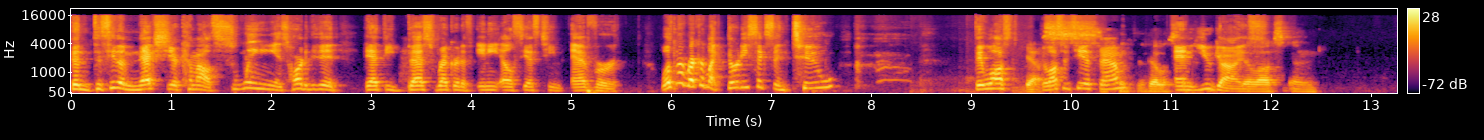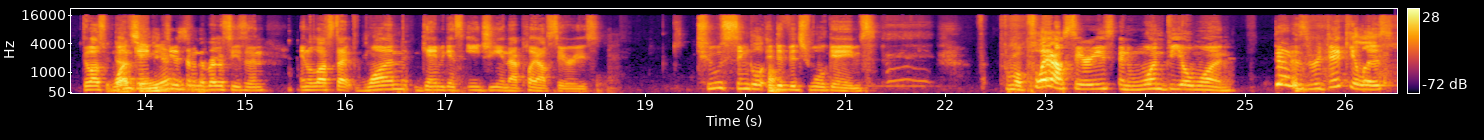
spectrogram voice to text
then to see them next year come out swinging as hard as they did, they had the best record of any LCS team ever. Wasn't the record like 36 and 2? They lost. Yes. They lost to TSM and you guys. They lost and they lost one game to TSM in the regular season and they lost that one game against EG in that playoff series. Two single individual games from a playoff series and one BO1. That is ridiculous.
